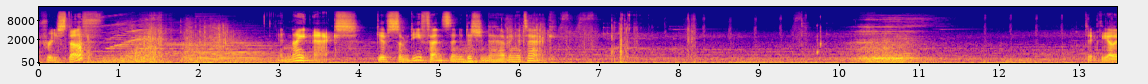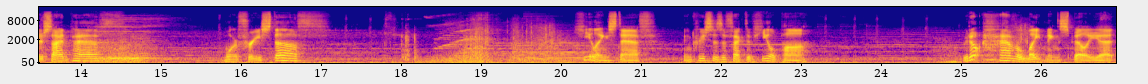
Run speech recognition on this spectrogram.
Free stuff. And Knight Axe. Gives some defense in addition to having attack. Take the other side path. More free stuff. Healing Staff. Increases effective heal paw. We don't have a lightning spell yet,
